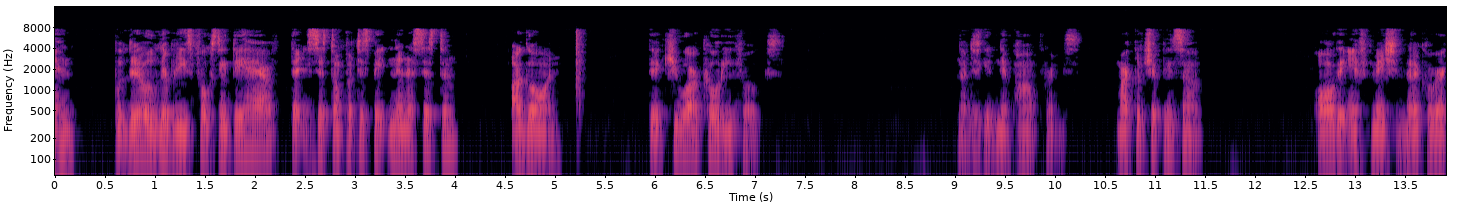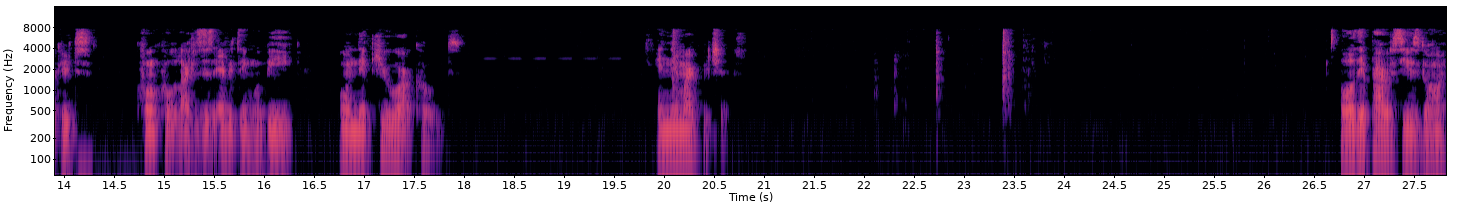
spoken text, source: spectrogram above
And what little liberties folks think they have that insist on participating in that system are gone. They're QR coding folks. Not just getting their palm prints. Microchipping some. All the information, medical records, quote unquote licenses, everything will be on their QR codes in their microchips. All their privacy is gone.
